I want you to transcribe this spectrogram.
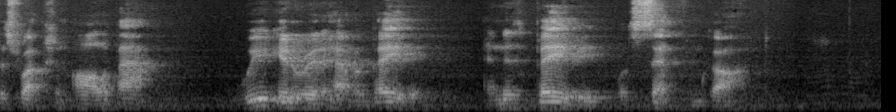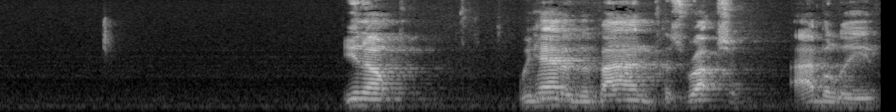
disruption all about? We get ready to have a baby, and this baby was sent from God. You know, we had a divine disruption, I believe,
